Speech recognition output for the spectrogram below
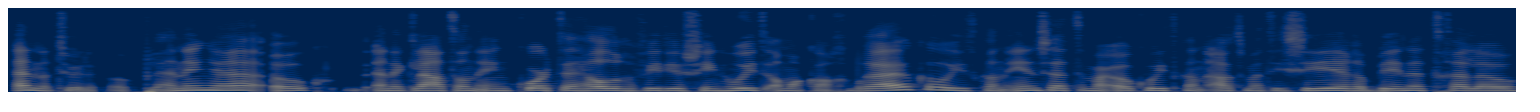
en natuurlijk ook planningen. Ook. En ik laat dan in korte, heldere video's zien hoe je het allemaal kan gebruiken, hoe je het kan inzetten, maar ook hoe je het kan automatiseren binnen Trello.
